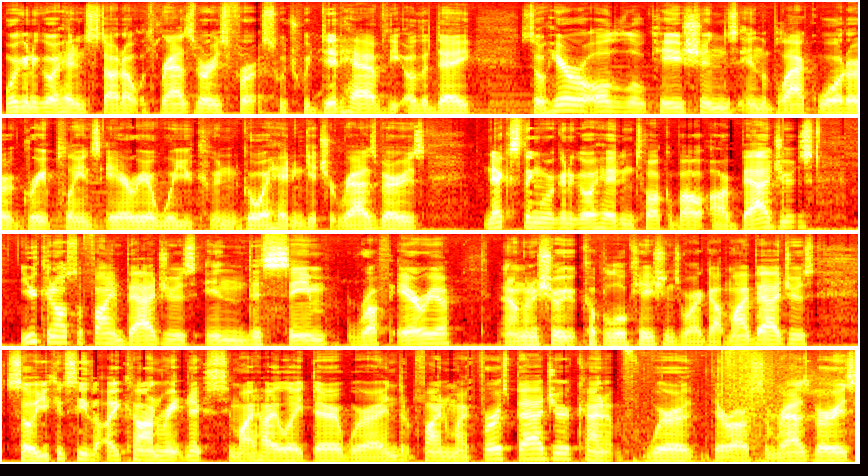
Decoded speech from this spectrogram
We're going to go ahead and start out with raspberries first, which we did have the other day. So here are all the locations in the Blackwater, Great Plains area where you can go ahead and get your raspberries. Next thing we're going to go ahead and talk about are badgers. You can also find badgers in this same rough area. And I'm going to show you a couple locations where I got my badgers. So you can see the icon right next to my highlight there where I ended up finding my first badger, kind of where there are some raspberries.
